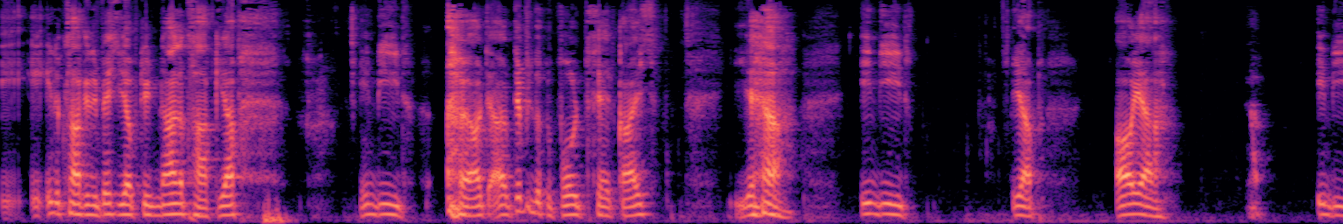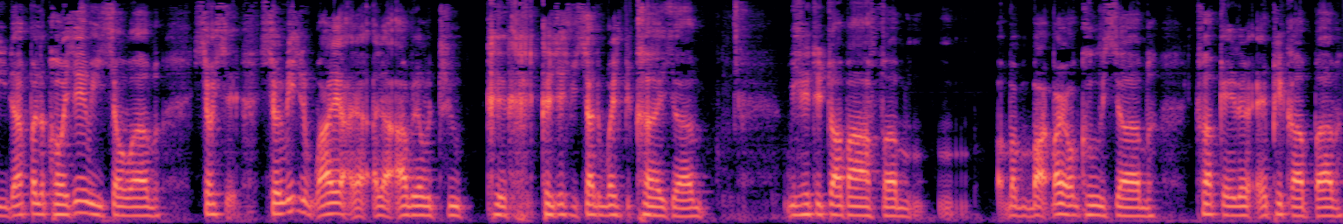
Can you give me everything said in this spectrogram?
eight o'clock and eventually up to nine o'clock, yep. Indeed. I'm definitely looking forward to it, guys. Yeah. Indeed. Yep. Oh yeah. Indeed, uh, but of course, anyway, so um, so so the reason why I I, I was able to consist with Southern was because um, we had to drop off um my, my uncle's um truck and, and pick up um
